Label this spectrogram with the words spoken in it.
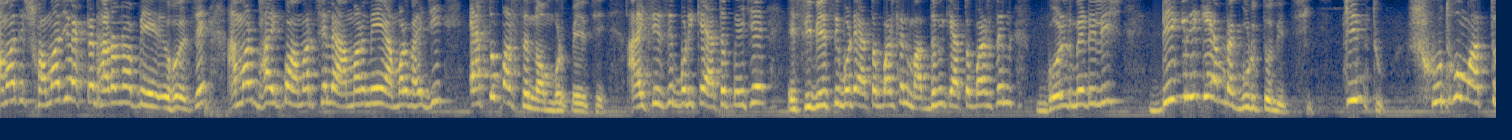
আমাদের সমাজেও একটা ধারণা হয়েছে, আমার ভাইপো, আমার ছেলে, আমার মেয়ে, আমার ভাইজি এত পার্সেন্ট নম্বর পেয়েছে। আইসিএসসি পরীক্ষা এত পেয়েছে সিবিএসসি বোর্ডে এত পার্সেন্ট মাধ্যমিক এত পার্সেন্ট গোল্ড মেডেলিস্ট ডিগ্রিকে আমরা গুরুত্ব দিচ্ছি। কিন্তু শুধুমাত্র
